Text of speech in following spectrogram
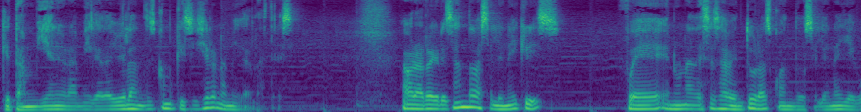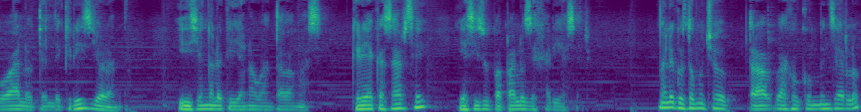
que también era amiga de Yolanda, es como que se hicieron amigas las tres. Ahora, regresando a Selena y Chris, fue en una de esas aventuras cuando Selena llegó al hotel de Chris llorando y diciéndole que ya no aguantaba más. Quería casarse y así su papá los dejaría hacer. No le costó mucho trabajo convencerlo.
